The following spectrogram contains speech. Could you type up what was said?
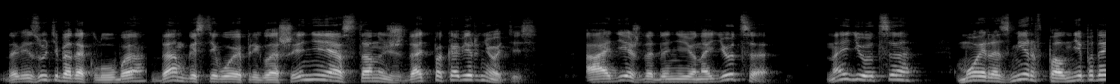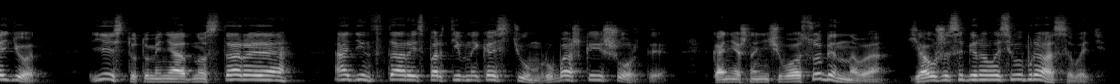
Довезу тебя до клуба, дам гостевое приглашение и останусь ждать, пока вернетесь. А одежда для нее найдется? Найдется. Мой размер вполне подойдет. Есть тут у меня одно старое... Один старый спортивный костюм, рубашка и шорты. Конечно, ничего особенного. Я уже собиралась выбрасывать.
